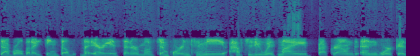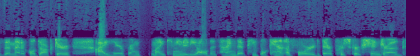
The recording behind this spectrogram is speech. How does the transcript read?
several, but I think the the areas that are most important to me have to do with my background and work as a medical doctor. I hear from my community all the time that people can't afford their prescription drugs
